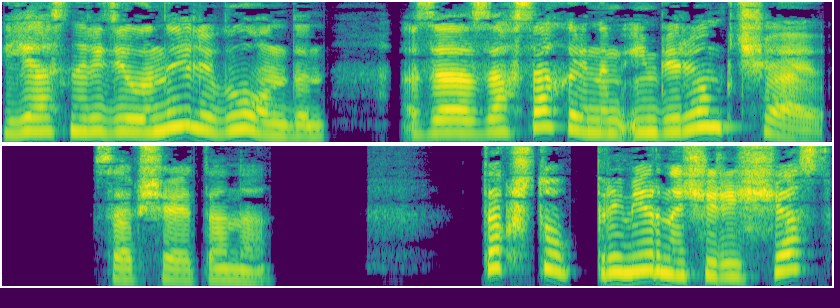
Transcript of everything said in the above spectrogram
«Я снарядила Нелли в Лондон за засахаренным имбирем к чаю», — сообщает она. «Так что примерно через час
